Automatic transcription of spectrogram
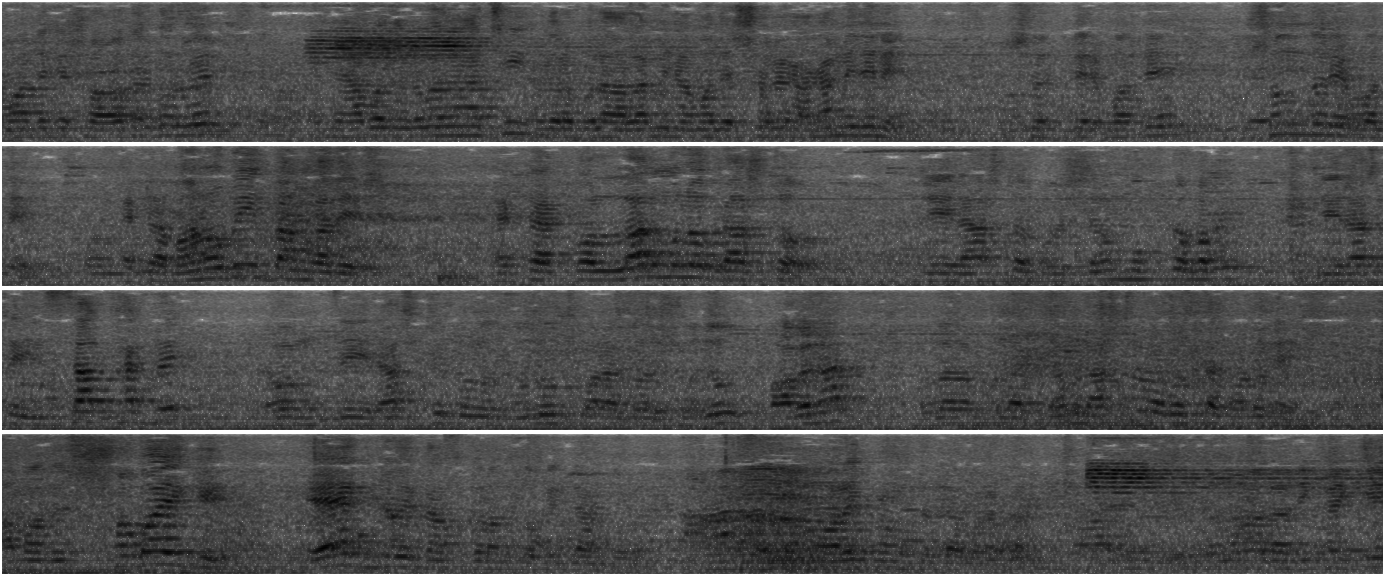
আমাদেরকে সহায়তা করবেন। আমি আবার ধন্যবাদ আছি রবুল আলমিন আমাদের সবাই আগামী দিনে সত্যের পথে, সুন্দরের পথে একটা মানবিক বাংলাদেশ একটা কল্যাণমূলক রাষ্ট্র, যে রাষ্ট্র বৈষম্য মুক্ত হবে, যে রাষ্ট্রে ইনসাফ থাকবে এবং যে রাষ্ট্রে কোনো জুলুম করার কোনো সুযোগ পাবে না যেমন রাষ্ট্র ব্যবস্থা গঠনে আমাদের সবাইকে একযোগে কাজ করার তৌফিক দান করুন। আসসালামু আলাইকুম ওয়া রাহমাতুল্লাহি ওয়া বারাকাতুহু। ধন্যবাদ আদিক ভাইকে।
